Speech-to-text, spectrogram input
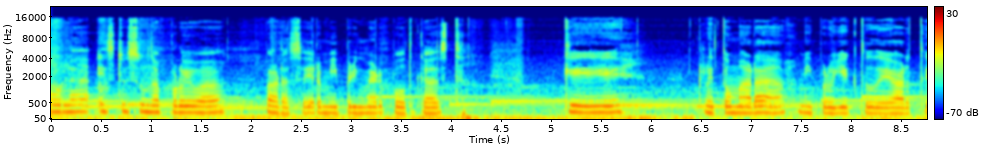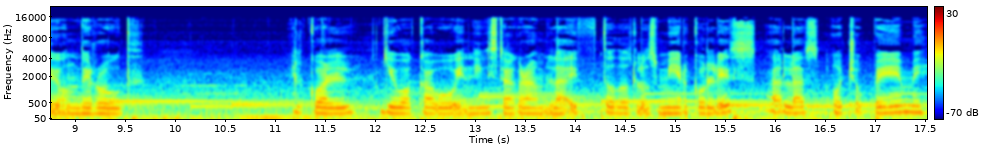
Hola, esto es una prueba para hacer mi primer podcast que retomará mi proyecto de arte on the road, el cual llevo a cabo en Instagram Live todos los miércoles a las 8 pm.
